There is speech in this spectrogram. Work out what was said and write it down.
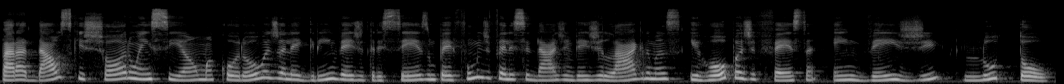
para dar aos que choram em Sião uma coroa de alegria em vez de tristeza, um perfume de felicidade em vez de lágrimas e roupas de festa em vez de lutou.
